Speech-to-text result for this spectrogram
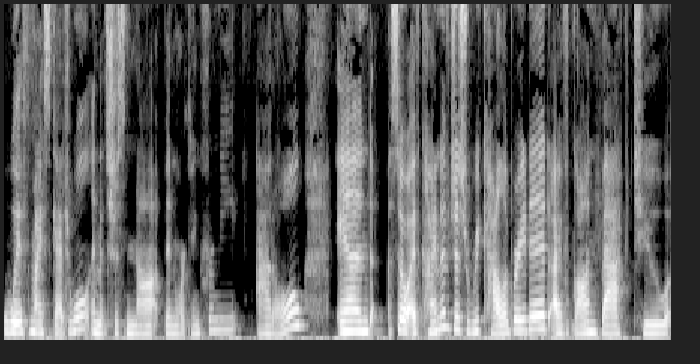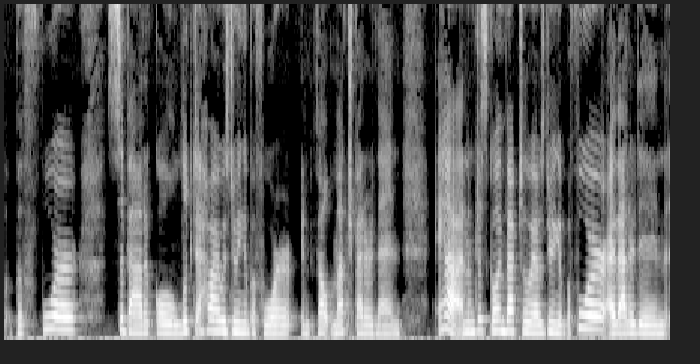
with my schedule and it's just not been working for me at all. And so I've kind of just recalibrated. I've gone back to before sabbatical, looked at how I was doing it before, and felt much better then. Yeah, and I'm just going back to the way I was doing it before. I've added in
